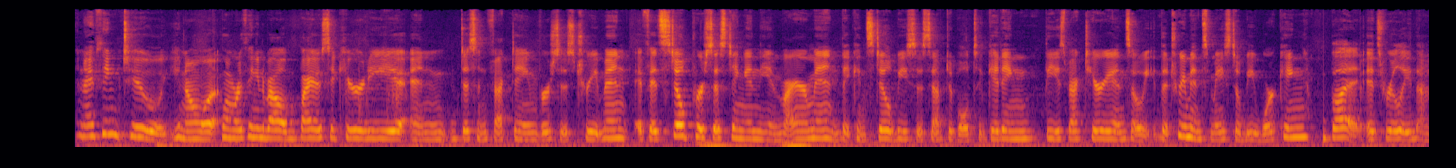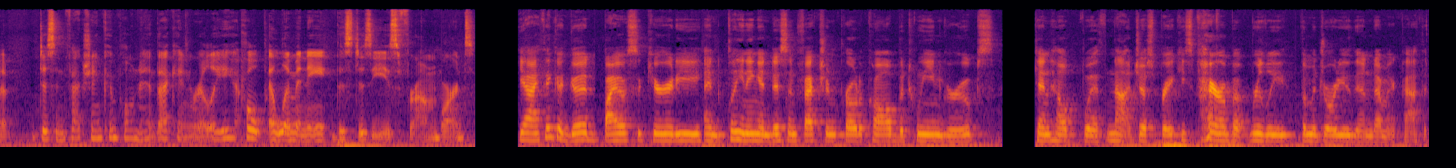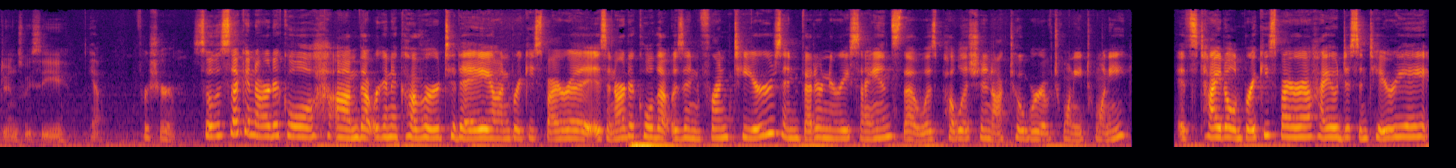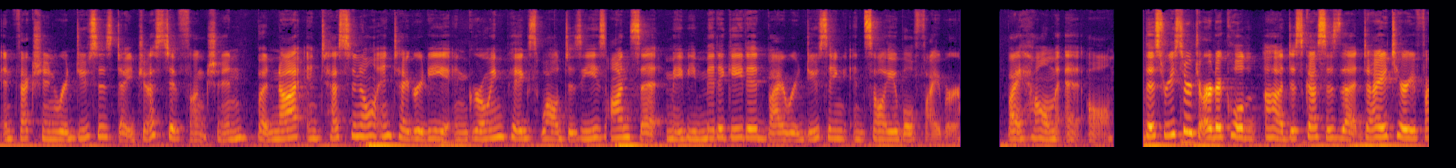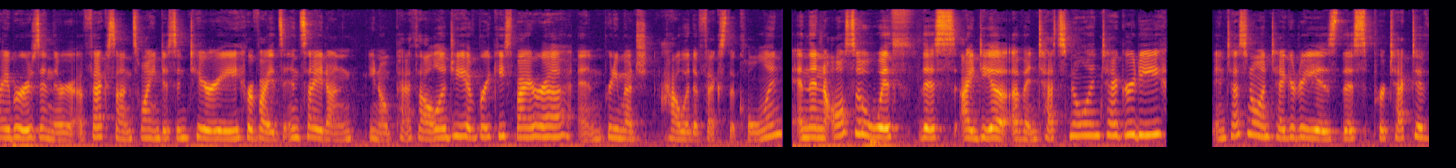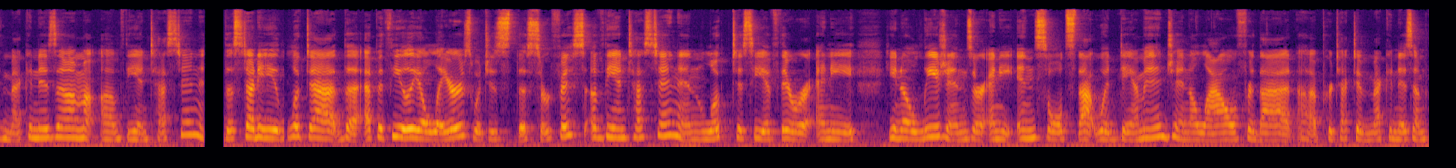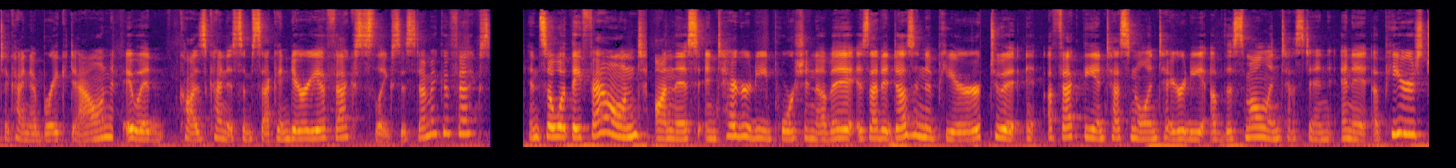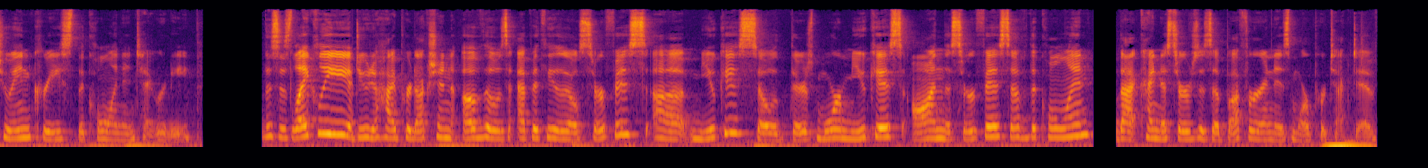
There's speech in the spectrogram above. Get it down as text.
And I think too, you know, when we're thinking about biosecurity and disinfecting versus treatment, if it's still persisting in the environment, they can still be susceptible to getting these bacteria. And so the treatments may still be working, but it's really that disinfection component that can really help eliminate this disease from barns. Yeah, I think a good biosecurity and cleaning and disinfection protocol between groups can help with not just brachyspira, but really the majority of the endemic pathogens we see. Yeah for sure. So, the second article um, that we're going to cover today on Brachyspira is an article that was in Frontiers in Veterinary Science that was published in October of 2020. It's titled Brachyspira hyodysenteriae infection reduces digestive function, but not intestinal integrity in growing pigs while disease onset may be mitigated by reducing insoluble fiber by Helm et al. This research article uh, discusses that dietary fibers and their effects on swine dysentery provides insight on, you know, pathology of brachyspira and pretty much how it affects the colon. And then also with this idea of intestinal integrity, Intestinal integrity is this protective mechanism of the intestine. The study looked at the epithelial layers, which is the surface of the intestine, and looked to see if there were any, you know, lesions or any insults that would damage and allow for that uh, protective mechanism to kind of break down. It would cause kind of some secondary effects, like systemic effects. And so, what they found on this integrity portion of it is that it doesn't appear to affect the intestinal integrity of the small intestine, and it appears to increase the colon integrity. This is likely due to high production of those epithelial surface uh, mucus, so there's more mucus on the surface of the colon. That kind of serves as a buffer and is more protective.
